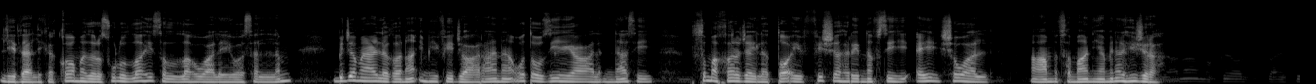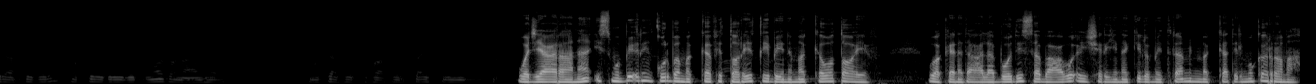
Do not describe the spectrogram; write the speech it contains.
لذلك قام رسول الله صلى الله عليه وسلم بجمع الغنائم في جعران وتوزيعها على الناس ثم خرج إلى الطائف في الشهر نفسه أي شوال. عام ثمانية من الهجرة. وجعران اسم بئر قرب مكة في الطريق بين مكة والطائف وكانت على بعد 27 كيلومترا من مكة المكرمة.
